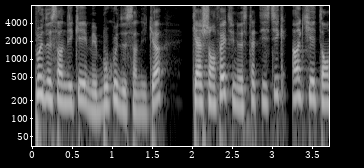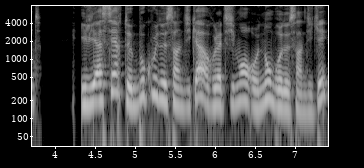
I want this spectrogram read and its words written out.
peu de syndiqués mais beaucoup de syndicats, cache en fait une statistique inquiétante. Il y a certes beaucoup de syndicats relativement au nombre de syndiqués,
